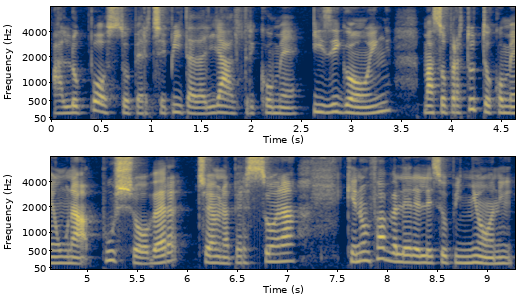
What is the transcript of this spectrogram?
all'opposto percepita dagli altri come easygoing, ma soprattutto come una pushover, cioè una persona che non fa valere le sue opinioni,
